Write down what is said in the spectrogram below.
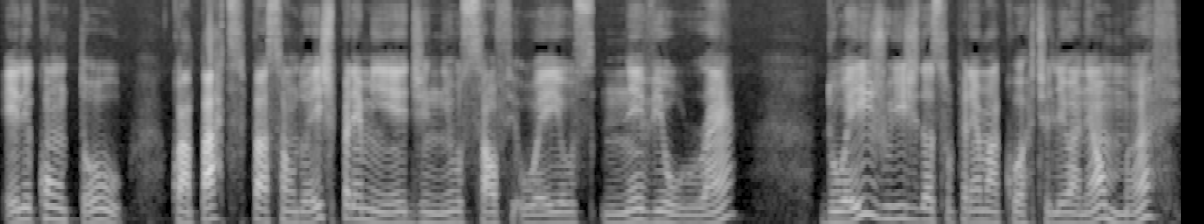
Ele contou com a participação do ex-premier de New South Wales, Neville Wren, do ex-juiz da Suprema Corte Lionel Murphy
